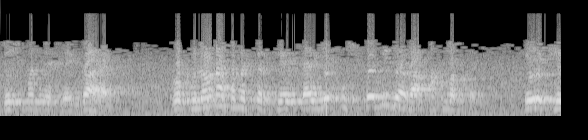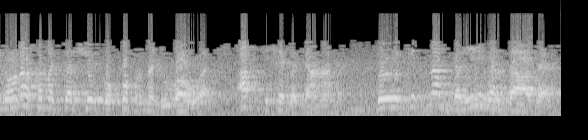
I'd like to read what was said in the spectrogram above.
دشمن نے پھینکا ہے، وہ کھلونا سمجھ کر کھیلتا ہے، یہ اس سے بھی زیادہ احمد ہے۔ کہ یہ کھلونا سمجھ کر شیر کو کفر میں ڈوبا ہوا ہے۔ اب اسے بچانا ہے۔ تو یہ کتنا بلیغ انداز ہے۔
